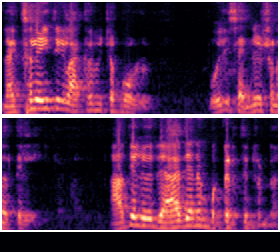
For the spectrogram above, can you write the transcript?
നക്സലൈറ്റുകൾ ആക്രമിച്ചപ്പോൾ പോലീസ് അന്വേഷണത്തിൽ അതിലൊരു രാജനും പങ്കെടുത്തിട്ടുണ്ട്.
